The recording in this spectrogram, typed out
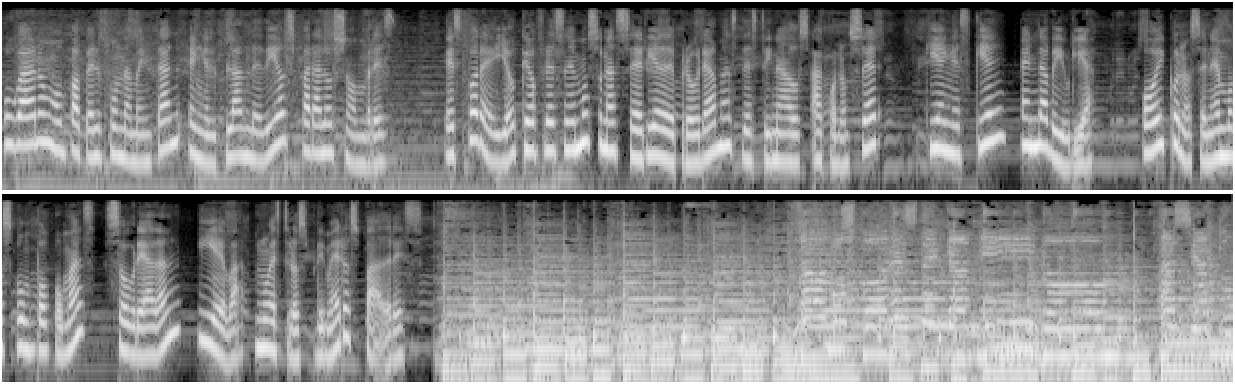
jugaron un papel fundamental en el plan de Dios para los hombres. Es por ello que ofrecemos una serie de programas destinados a conocer quién es quién en la Biblia. Hoy conoceremos un poco más sobre Adán y Eva, nuestros primeros padres. Vamos por este camino hacia tu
